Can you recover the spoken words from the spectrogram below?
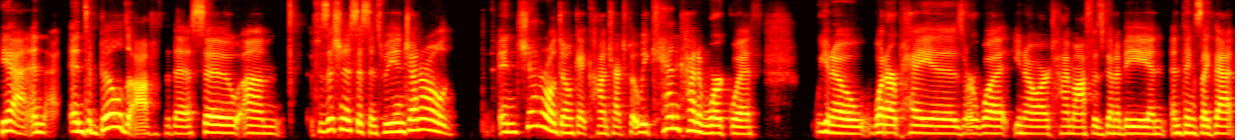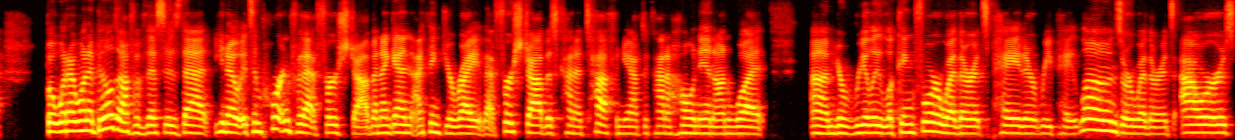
Yeah, and and to build off of this, so um, physician assistants, we in general in general don't get contracts, but we can kind of work with, you know, what our pay is or what you know our time off is going to be, and and things like that. But what I want to build off of this is that, you know, it's important for that first job. And again, I think you're right. That first job is kind of tough and you have to kind of hone in on what um, you're really looking for, whether it's pay to repay loans or whether it's hours.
